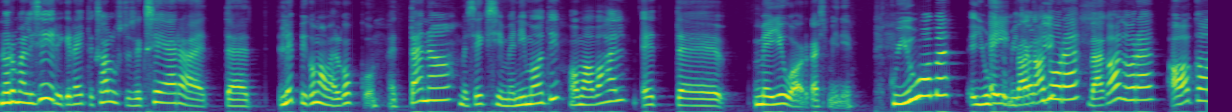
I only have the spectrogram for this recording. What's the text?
normaliseerige näiteks alustuseks see ära, et leppige omavahel kokku, et täna me seksime niimoodi omavahel, et eh, me ei jõua orgasmini. kui jõuame, ei juhtu ei, midagi. väga tore, väga tore, aga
